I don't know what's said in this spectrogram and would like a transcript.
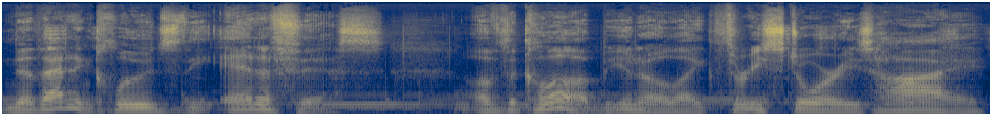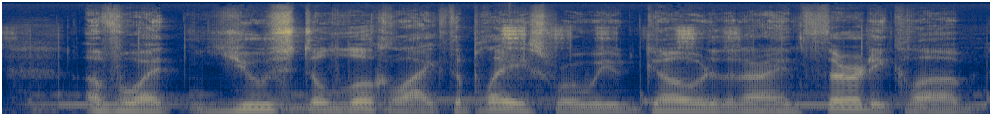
Now, that includes the edifice of the club, you know, like three stories high of what used to look like the place where we would go to the 930 Club.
